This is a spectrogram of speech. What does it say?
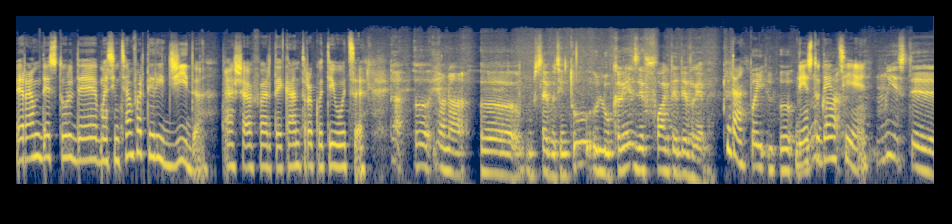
eram destul de... mă simțeam foarte rigidă, așa, foarte ca într-o cutiuță. Da, uh, Iona, uh, stai puțin, tu lucrezi de foarte devreme. Da, păi, uh, din studenție. Nu este...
